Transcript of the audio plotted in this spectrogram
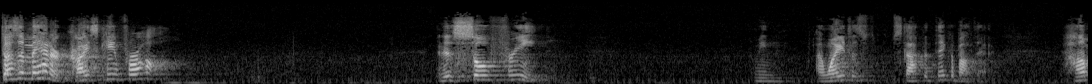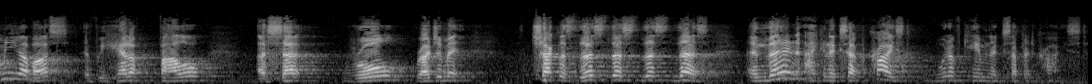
Doesn't matter. Christ came for all. And it's so freeing. I mean, I want you to stop and think about that. How many of us, if we had to follow a set rule, regiment, checklist, this, this, this, this, and then I can accept Christ, would have came and accepted Christ?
